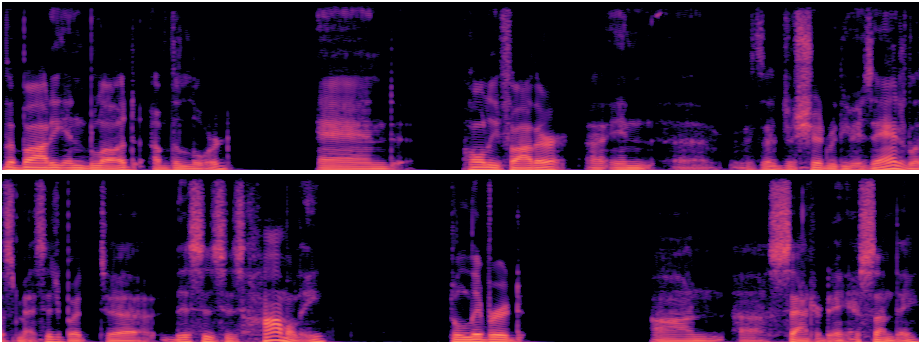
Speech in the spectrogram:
the body and blood of the Lord. And Holy Father, uh, in uh, as I just shared with you his Angelus message, but uh, this is his homily delivered on uh, Saturday, uh, Sunday.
